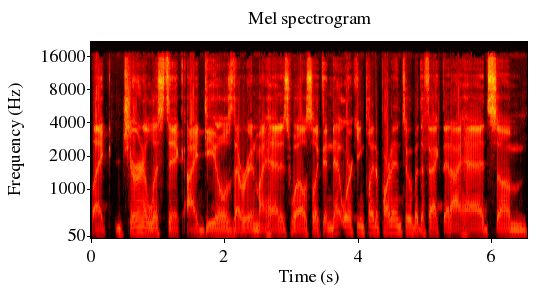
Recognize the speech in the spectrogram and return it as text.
like journalistic ideals that were in my head as well. So like the networking played a part into it, but the fact that I had some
